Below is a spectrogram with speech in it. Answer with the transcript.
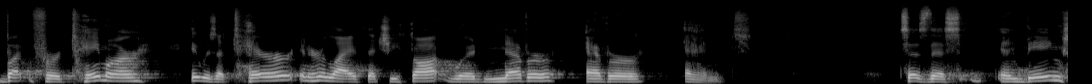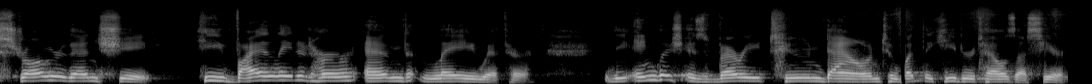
But for Tamar, it was a terror in her life that she thought would never, ever end. It says this, and being stronger than she, he violated her and lay with her. The English is very tuned down to what the Hebrew tells us here.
